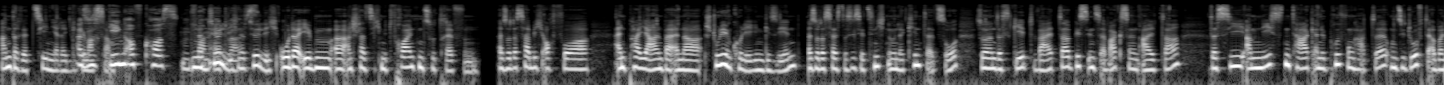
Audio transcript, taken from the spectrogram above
andere Zehnjährige also gemacht haben. Also es ging auf Kosten von Natürlich, etwas. natürlich. Oder eben äh, anstatt sich mit Freunden zu treffen. Also das habe ich auch vor ein paar Jahren bei einer Studienkollegin gesehen. Also das heißt, das ist jetzt nicht nur in der Kindheit so, sondern das geht weiter bis ins Erwachsenenalter, dass sie am nächsten Tag eine Prüfung hatte und sie durfte aber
